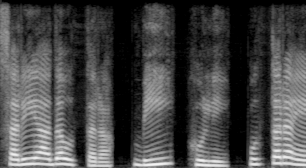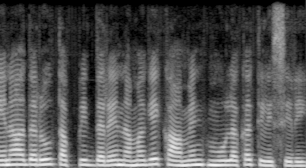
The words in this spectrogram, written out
ಸರಿಯಾದ ಉತ್ತರ, ಬಿ. ಹುಲಿ. ಉತ್ತರ ಏನಾದರೂ ತಪ್ಪಿದ್ದರೆ ನಮಗೆ ಕಾಮೆಂಟ್ ಮೂಲಕ ತಿಳಿಸಿರಿ.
